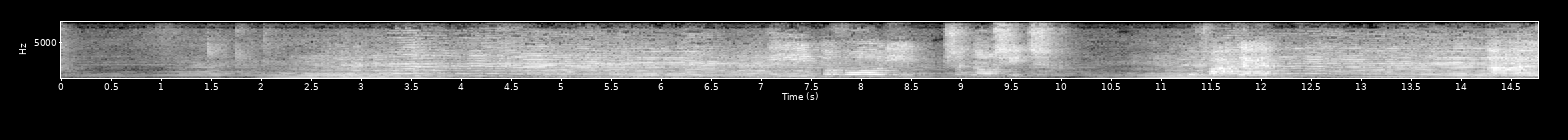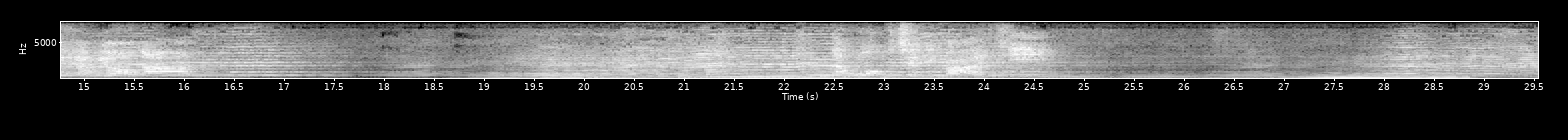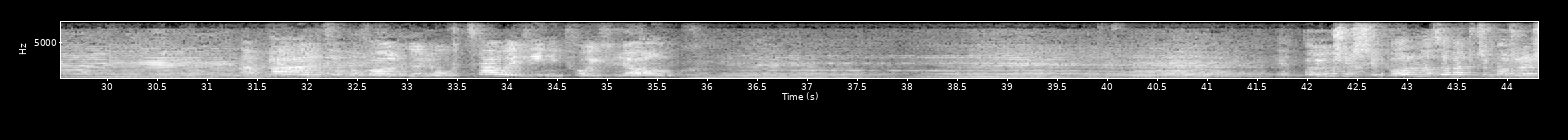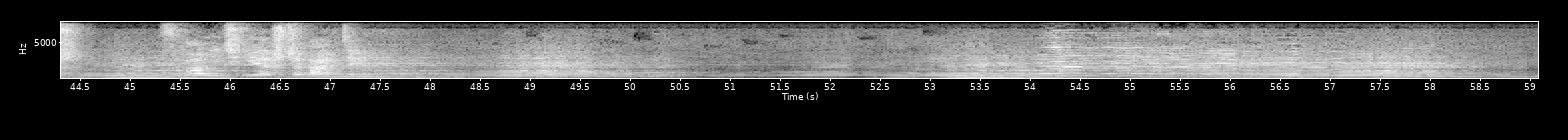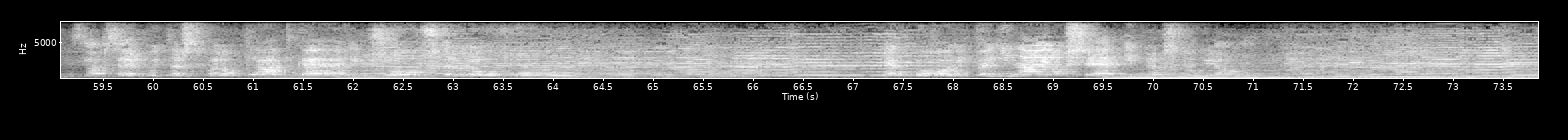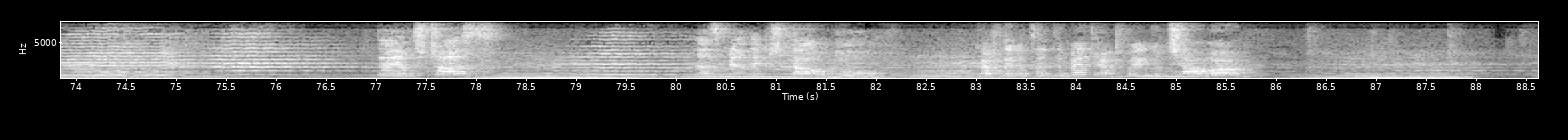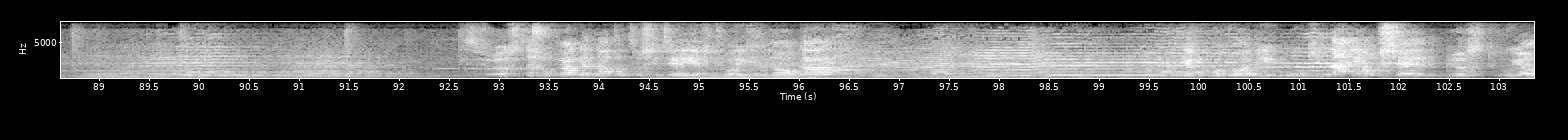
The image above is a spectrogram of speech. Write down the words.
I powoli przenosić uwagę na ramiona. Łokcie i barki. Na bardzo powolny ruch całej linii Twoich rąk. Jak poruszasz się wolno, zobacz, czy możesz zwolnić jeszcze bardziej. Też swoją klatkę i brzuch w tym ruchu. Jak powoli wyginają się i prostują. Dając czas na zmianę kształtu każdego centymetra Twojego ciała. Dzieje w Twoich nogach. Jak powoli uginają się i prostują.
